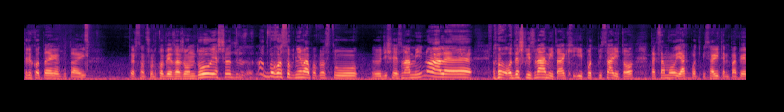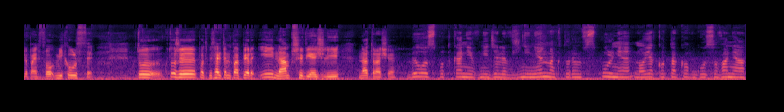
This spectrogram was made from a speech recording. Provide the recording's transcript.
tylko tak jak tutaj też są członkowie zarządu. Jeszcze no, dwóch osób nie ma po prostu y, dzisiaj z nami, no ale odeszli z nami, tak? I podpisali to. Tak samo jak podpisali ten papier państwo Mikulscy, któ- którzy podpisali ten papier i nam przywieźli na trasie. Było spotkanie w niedzielę w Żninie, na którym wspólnie, no jako tako głosowania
